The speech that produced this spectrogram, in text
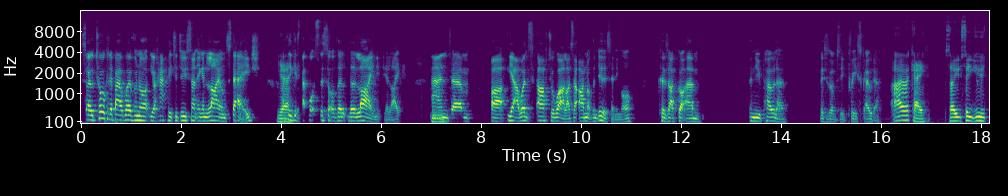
so talking about whether or not you're happy to do something and lie on stage Yeah. i think it's what's the sort of the, the line if you like Hmm. and um uh yeah once after a while i was like i'm not going to do this anymore because i've got um a new polo this is obviously pre-skoda Oh, okay. So so you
